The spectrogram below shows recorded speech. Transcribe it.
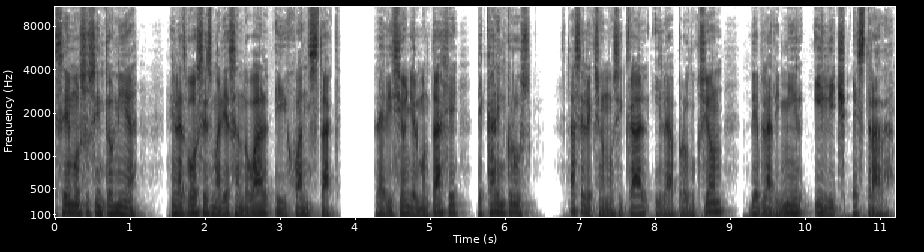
Agradecemos su sintonía. En las voces María Sandoval y Juan Stack, la edición y el montaje de Karen Cruz, la selección musical y la producción de Vladimir Ilich Estrada.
